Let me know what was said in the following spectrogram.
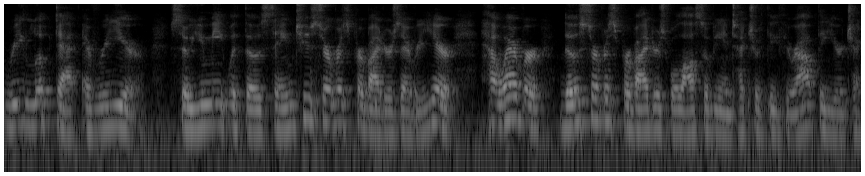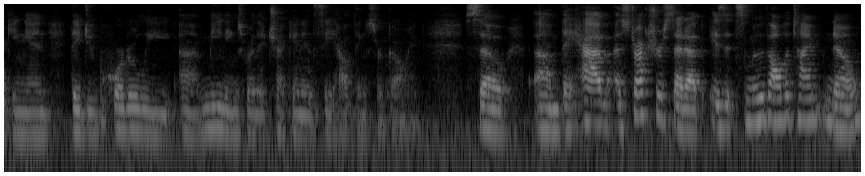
re-looked at every year. So you meet with those same two service providers every year. However those service providers will also be in touch with you throughout the year checking in. They do quarterly uh, meetings where they check in and see how things are going. So um, they have a structure set up. Is it smooth all the time? No.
